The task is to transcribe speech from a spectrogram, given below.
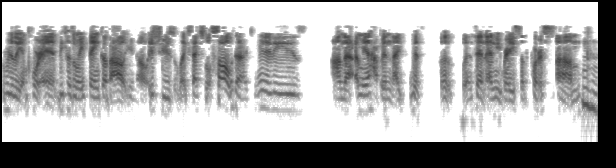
really important because when we think about you know issues of like sexual assault within our communities um that i mean it happened like with within any race, of course. Um, mm-hmm.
